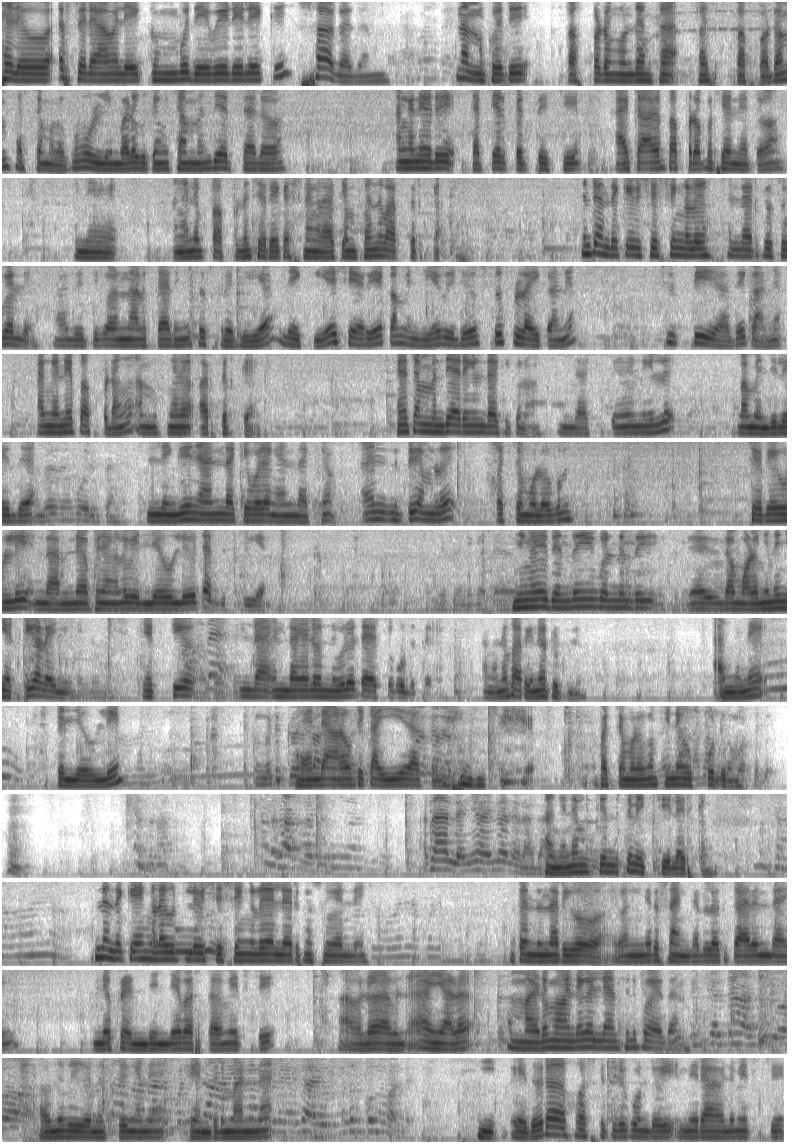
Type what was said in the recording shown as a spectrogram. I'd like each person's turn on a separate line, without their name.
Hello അസ്സലാമലൈക്കും പുതിയ വീഡിയോയിലേക്ക് സ്വാഗതം. നമുക്കൊരു പപ്പടം കൊണ്ട് നമുക്ക് പപ്പടം പച്ചമുളകും ഉള്ളിയും പാടെ കുട്ടി നമുക്ക് ചമ്മന്തി അരച്ചാലോ? അങ്ങനെ ഒരു ചട്ടി അടുപ്പത്ത് വെച്ച് ആൾക്ക് ആദ്യം പപ്പടം കുറച്ച് തന്നെ കേട്ടോ. പിന്നെ അങ്ങനെ പപ്പടം ചെറിയ കഷ്ണങ്ങളാക്കി നമുക്കൊന്ന് വറുത്തെടുക്കാം. എന്നിട്ട് എന്തൊക്കെ വിശേഷങ്ങൾ എല്ലാവർക്കും സുഖമല്ലേ ആദ്യമായിട്ട് കാണുന്ന ആൾക്കാരെങ്കിൽ സബ്സ്ക്രൈബ് ചെയ്യുക ലൈക്ക് ചെയ്യുക ഷെയർ ചെയ്യുക കമന്റ് ചെയ്യുക. വീഡിയോസ് ഫുള്ളായി കാണുക സ്ലിപ്പ് ചെയ്യാതെ കാണുക. അങ്ങനെ പപ്പടം നമുക്കിങ്ങനെ വറുത്തെടുക്കാം. ഞാൻ ചമ്മന്തി ആരെങ്കിലും ഉണ്ടാക്കിക്കണോ? ഉണ്ടാക്കിക്കണമെങ്കിൽ കമന്റിൽ എഴുതുക. ഇല്ലെങ്കിൽ ഞാൻ ഉണ്ടാക്കിയ പോലെ അങ്ങനെ ഉണ്ടാക്കാം. എന്നിട്ട് നമ്മൾ പച്ചമുളകും ചെറിയ ഉള്ളി ഉണ്ടായിരുന്നില്ല അപ്പോൾ ഞങ്ങൾ വലിയ ഉള്ളി ഇട്ട് അഡ്ജസ്റ്റ് ചെയ്യാം. നിങ്ങൾ ഇതെന്താ ഈ പെണ്ണെന്ത് എന്താ മുളകിനെ ഞെട്ടി കളഞ്ഞു ഞെട്ടി ഉണ്ടാ ഉണ്ടായാലും ഒന്നുകൂടി ടേസ്റ്റ് കൊടുത്തരും. അങ്ങനെ പറയുന്ന കേട്ടിട്ടില്ല? അങ്ങനെ വലിയ ഉള്ളി എന്റെ ആളോട്ടി കൈ ഇതാക്കും. പച്ചമുളകും പിന്നെ ഉപ്പിട്ടും അങ്ങനെ നമുക്ക് എന്നിട്ട് മിക്സിയിലായിരിക്കാം പിന്നെ എന്തൊക്കെയാ നിങ്ങളെ വീട്ടിലെ വിശേഷങ്ങൾ? എല്ലാവർക്കും സുഖമല്ലേ? ഇപ്പം എന്തെന്നറിയോ? ഭയങ്കര സങ്കടമുള്ള ഒരു കാര്യം ഉണ്ടായി. എന്റെ ഫ്രണ്ടിന്റെ ഭർത്താവ് മരിച്ച്. അവൾ അവിടെ അയാൾ അമ്മയുടെ മോന്റെ കല്യാണത്തിന് പോയതാണ്. അവിടുന്ന് വീണിട്ട് ഇങ്ങനെ പെരിന്തൽമണ്ണ ഈ ഏതോ ഒരു ഹോസ്പിറ്റലിൽ കൊണ്ടുപോയി ഇന്ന് രാവിലെ മരിച്ച്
